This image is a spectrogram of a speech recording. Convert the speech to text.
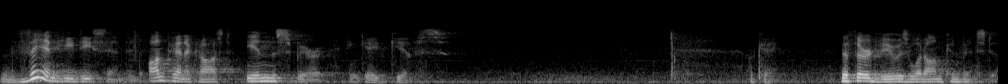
then he descended on Pentecost in the Spirit and gave gifts. Okay. The third view is what I'm convinced of.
